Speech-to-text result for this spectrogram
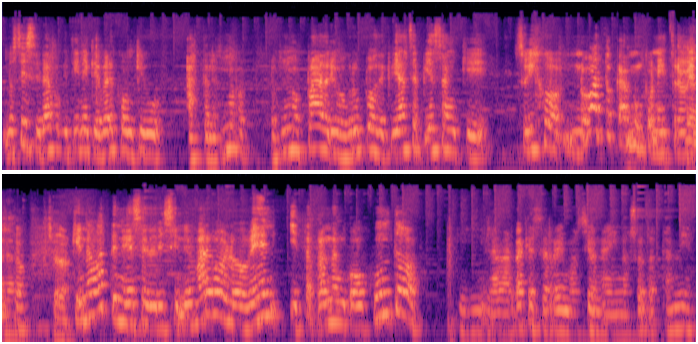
no sé, será porque tiene que ver con que hasta los mismos, los mismos padres o grupos de crianza piensan que su hijo no va a tocar nunca un instrumento, que no va a tener ese derecho. Sin embargo, lo ven y tocando en conjunto y la verdad que se reemociona y nosotros también.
